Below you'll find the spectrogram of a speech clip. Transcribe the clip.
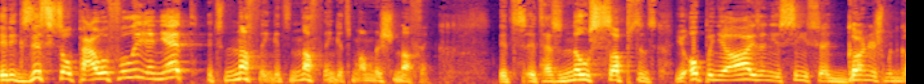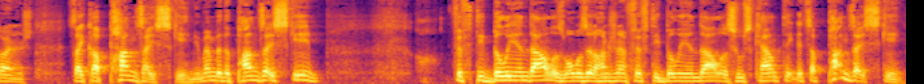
It exists so powerfully, and yet it's nothing. It's nothing. It's mamish nothing. It's, it has no substance. You open your eyes and you see, say, gornisht with gornisht. It's like a Ponzi scheme. You remember the Ponzi scheme? $50 billion. What was it? $150 billion. Who's counting? It's a Ponzi scheme.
